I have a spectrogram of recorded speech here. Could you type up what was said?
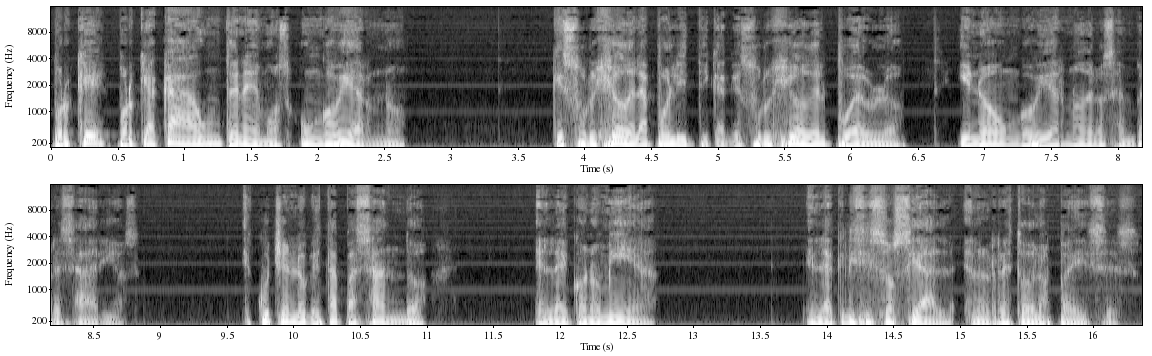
¿Por qué? Porque acá aún tenemos un gobierno que surgió de la política, que surgió del pueblo, y no un gobierno de los empresarios. Escuchen lo que está pasando en la economía, en la crisis social en el resto de los países.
